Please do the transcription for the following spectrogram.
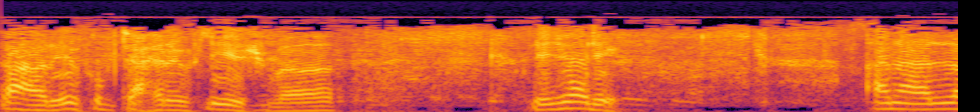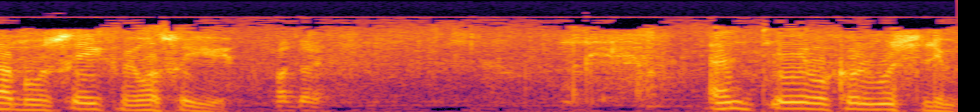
تعرف وبتحرف ليش ما؟ لذلك أنا هلا بوصيك بوصية. تفضل. أنت وكل مسلم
